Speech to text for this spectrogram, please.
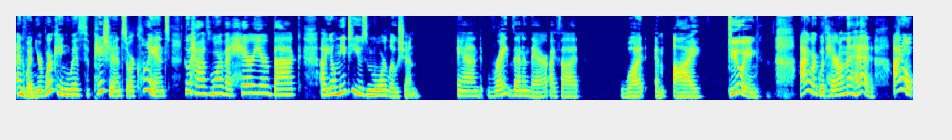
and when you're working with patients or clients who have more of a hairier back, uh, you'll need to use more lotion. And right then and there, I thought, what am I doing? I work with hair on the head. I don't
